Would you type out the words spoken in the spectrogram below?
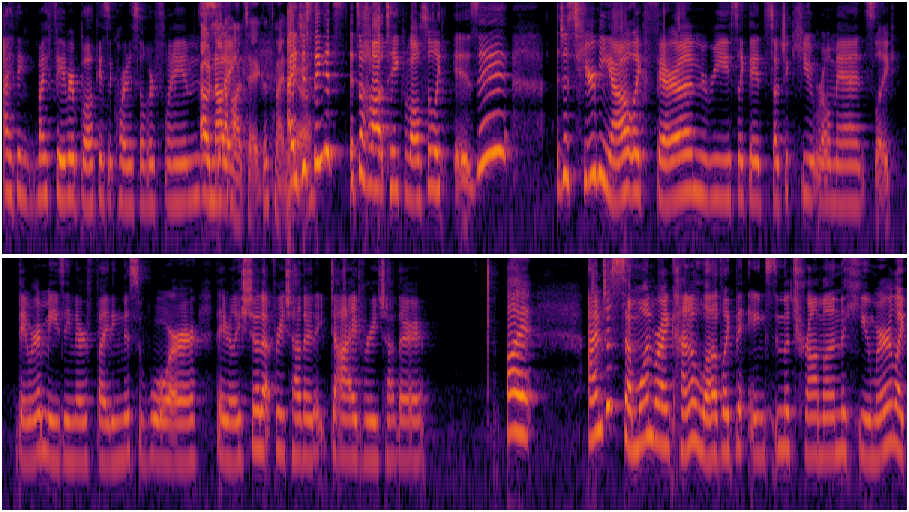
I think my favorite book is A Court of Silver Flames. Oh, not like, a hot take. That's mine. I just think it's it's a hot take, but also like, is it? Just hear me out. Like Feyre and Rhys, like they had such a cute romance. Like they were amazing. They were fighting this war. They really showed up for each other. They died for each other. But I'm just someone where I kind of love like the angst and the trauma and the humor. Like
